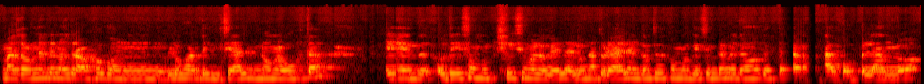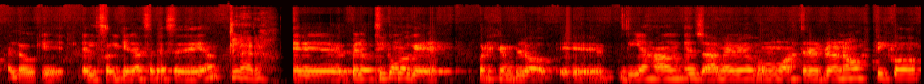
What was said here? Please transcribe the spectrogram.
mayormente no trabajo con luz artificial, no me gusta eh, utilizo muchísimo lo que es la luz natural, entonces como que siempre me tengo que estar acoplando a lo que el sol quiere hacer ese día. Claro. Eh, pero sí como que, por ejemplo, eh, días antes ya me veo cómo va a estar el pronóstico,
